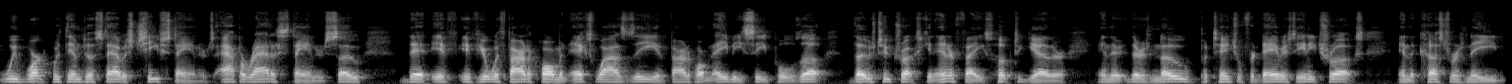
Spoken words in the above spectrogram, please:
We've worked with them to establish chief standards, apparatus standards, so that if, if you're with Fire Department XYZ and Fire Department ABC pulls up, those two trucks can interface, hook together, and there, there's no potential for damage to any trucks and the customers need,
